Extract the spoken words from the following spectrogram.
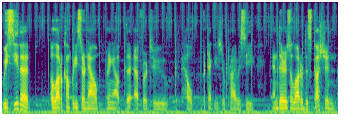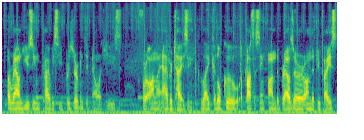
We see that a lot of companies are now putting out the effort to help protect user privacy and there's a lot of discussion around using privacy preserving technologies for online advertising, like local processing on the browser or on the device.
